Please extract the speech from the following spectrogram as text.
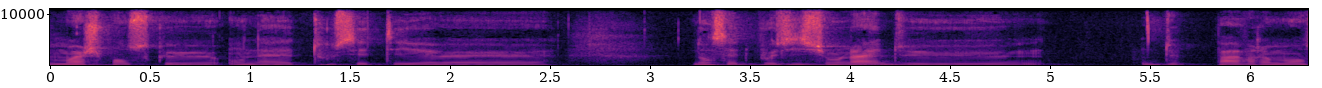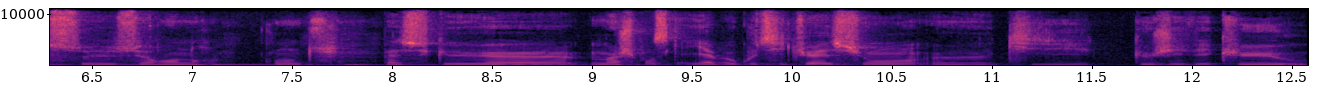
moi, je pense qu'on a tous été dans cette position-là de de pas vraiment se, se, rendre compte parce que moi je pense qu'il y a beaucoup de situations qui, que j'ai vécu ou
